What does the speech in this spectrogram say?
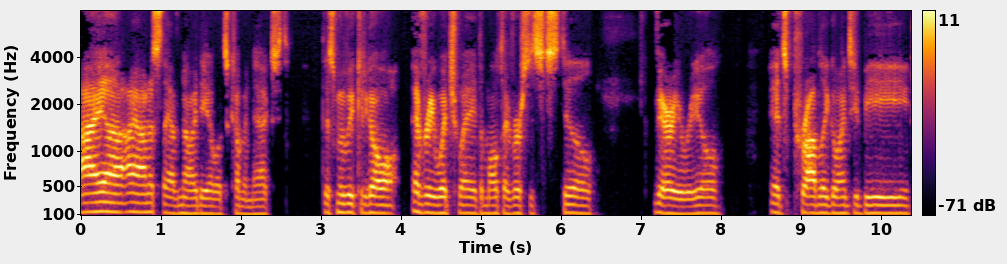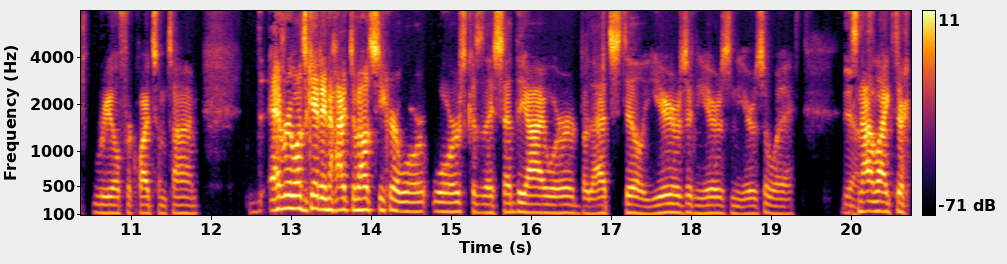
I uh, I honestly have no idea what's coming next. This movie could go every which way. The multiverse is still very real. It's probably going to be real for quite some time. Everyone's getting hyped about Secret War- Wars because they said the I word, but that's still years and years and years away. yeah. It's not like there,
